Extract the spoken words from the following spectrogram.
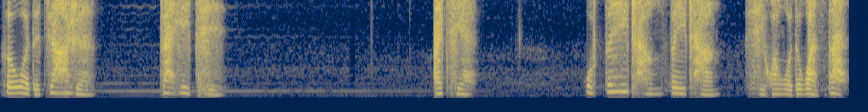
和我的家人在一起，而且。我非常非常喜欢我的晚饭，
